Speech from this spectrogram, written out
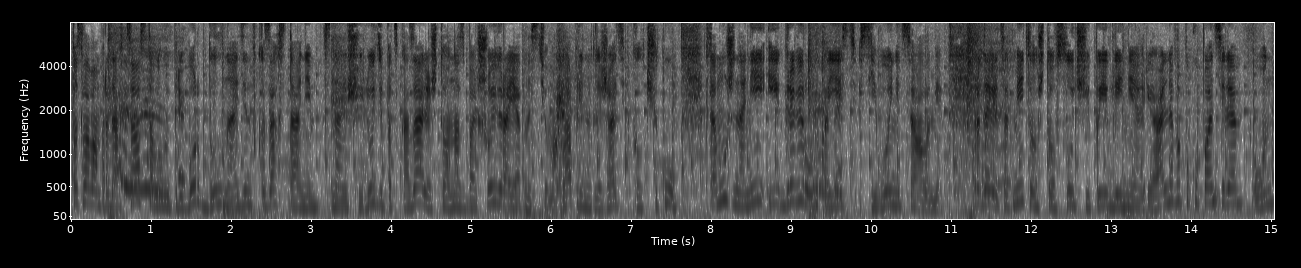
По словам продавца, столовый прибор был найден в Казахстане. Знающие люди подсказали, что она с большой вероятностью могла принадлежать Колчаку. К тому же на ней и гравировка есть с его инициалами. Продавец отметил, что в случае появления реального покупателя он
